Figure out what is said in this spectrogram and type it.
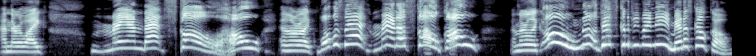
and they're like man that skull ho! And they're like what was that? Man a skull go! And they're like oh no that's gonna be my name maniscalco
